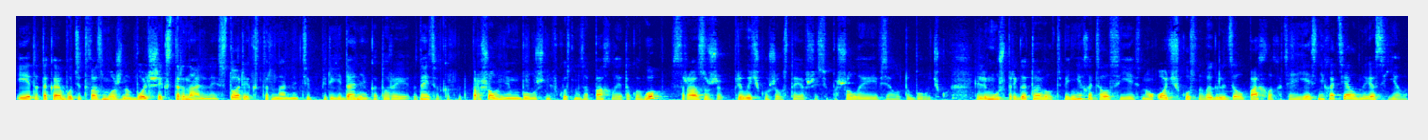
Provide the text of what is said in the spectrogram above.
И это такая будет, возможно, больше экстернальная история, экстернальный тип переедания, который, знаете, вот как вот прошел мимо булочник, вкусно запахло, и такой, оп, сразу же, привычка уже устоявшаяся, пошел и взял эту булочку. Или муж приготовил, тебе не хотелось есть, но очень вкусно выглядело, пахло, хотя я есть не хотела, но я съела.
